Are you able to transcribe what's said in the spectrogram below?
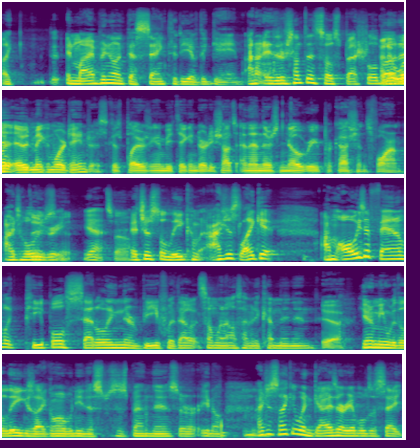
like, in my opinion, like the sanctity of the game. I don't. There's something so special about it it. would, it would make it more dangerous because players are going to be taking dirty shots, and then there's no repercussions for them. I totally agree. Yeah, So it's just a league coming. I just like it. I'm always a fan of like people settling their beef without someone else having to come in and Yeah. you know what I mean. Where the league's like, oh, we need to suspend this, or you know, Mm. I just like it when guys are able to say,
